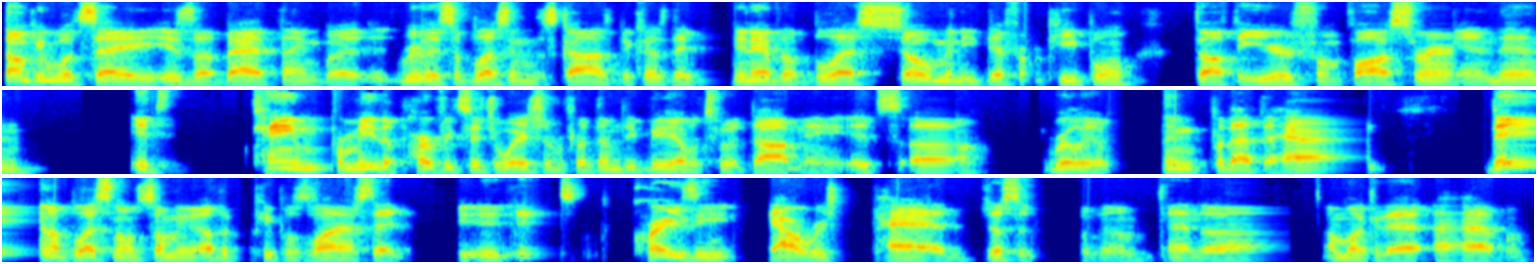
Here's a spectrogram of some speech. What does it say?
some people would say is a bad thing, but it really it's a blessing in disguise because they've been able to bless so many different people throughout the years from fostering, and then it came for me the perfect situation for them to be able to adopt me. It's uh, really a thing for that to happen. They've been a blessing on so many other people's lives that it, it's crazy the outreach had just to them, and uh, I'm lucky that I have them.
